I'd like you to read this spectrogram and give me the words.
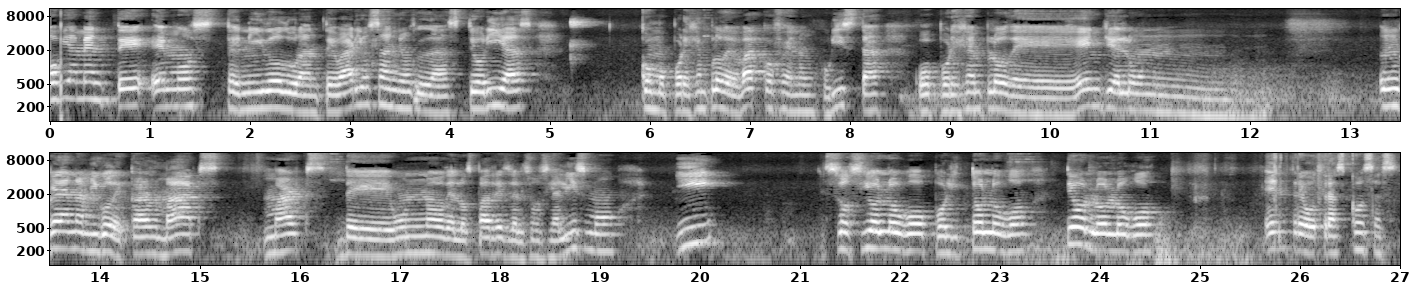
obviamente hemos tenido durante varios años las teorías como por ejemplo de Bachofen, un jurista, o por ejemplo de Engel, un, un gran amigo de Karl Marx, Marx, de uno de los padres del socialismo, y sociólogo, politólogo, teolólogo, entre otras cosas,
